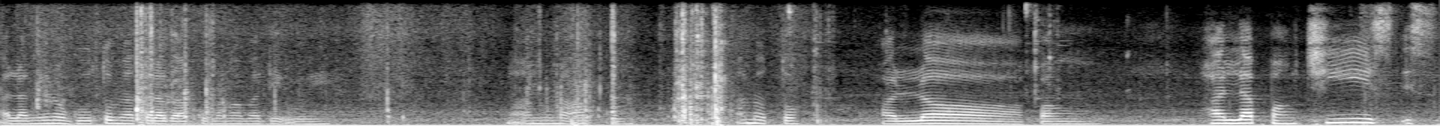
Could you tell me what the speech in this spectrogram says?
Alam niyo, gutom na talaga ako mga madi. Uy. Na ano na ako. Ano to? Hala, pang hala pang cheese is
